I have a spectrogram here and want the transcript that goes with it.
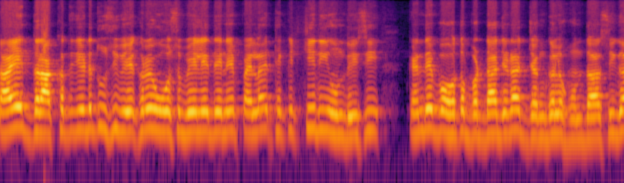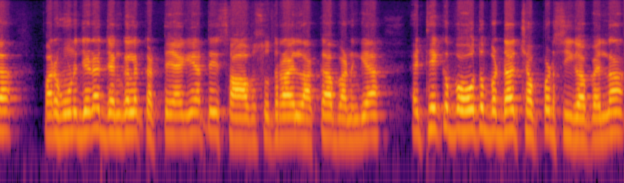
ਤਾਂ ਇਹ ਦਰਖਤ ਜਿਹੜੇ ਤੁਸੀਂ ਵੇਖ ਰਹੇ ਹੋ, ਉਸ ਵੇਲੇ ਦੇ ਨੇ। ਪਹਿਲਾਂ ਇੱਥੇ ਇੱਕ ਝਿਰੀ ਹੁੰਦੀ ਸੀ, ਕਹਿੰਦੇ ਬਹੁਤ ਵੱਡਾ ਜਿਹੜਾ ਜੰਗਲ ਹੁੰਦਾ ਸੀਗਾ। ਪਰ ਹੁਣ ਜਿਹੜਾ ਜੰਗਲ ਕੱਟਿਆ ਗਿਆ ਤੇ ਸਾਫ਼ ਸੁਥਰਾ ਇਲਾਕਾ ਬਣ ਗਿਆ, ਇੱਥੇ ਇੱਕ ਬਹੁਤ ਵੱਡਾ ਛੱਪੜ ਸੀਗਾ ਪਹਿਲਾਂ।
